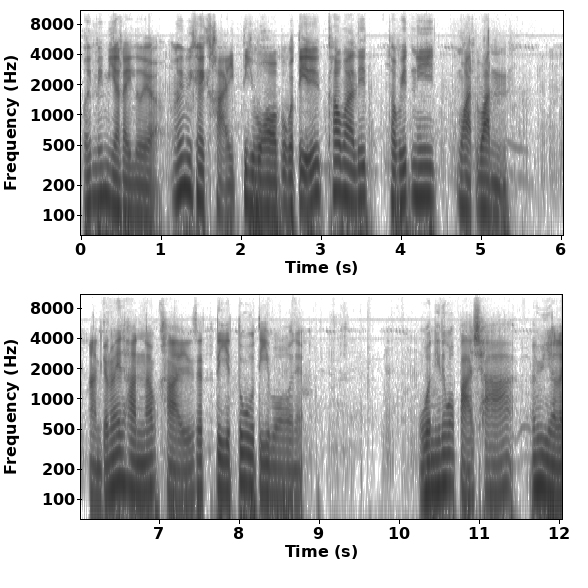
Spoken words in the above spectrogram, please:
เฮ้ยไม่มีอะไรเลยอะ ไม่มีใครขายตีวอลปกติที่เข้ามาที่ทวิตนี่หวาดหวัน อ่านกันไม่ทันนะครับขายเซตตีตู้ตีวอลเนี่ยโอ้วันนี้นึกว่าป่าช้า ไม่มีอะไร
